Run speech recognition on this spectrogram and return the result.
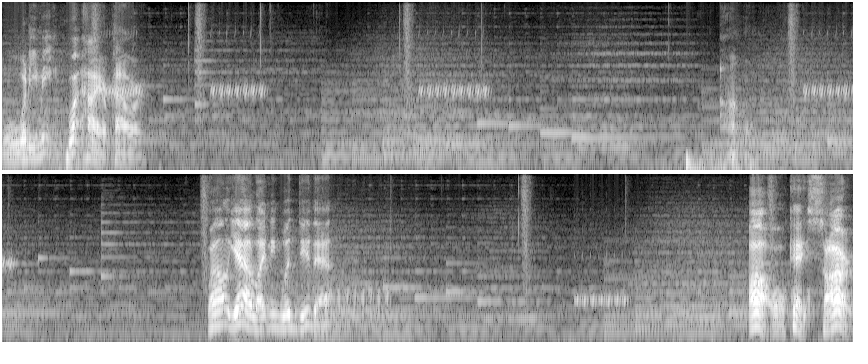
What do you mean? What higher power? Oh. Well, yeah, lightning would do that. Oh, okay, sorry.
